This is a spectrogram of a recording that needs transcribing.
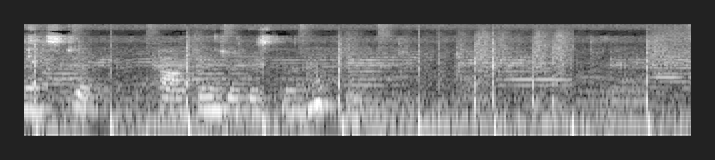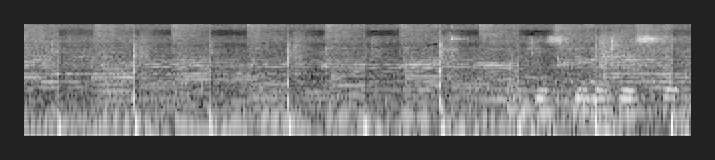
నెక్స్ట్ టాప్ని చూపిస్తున్నాను జస్ట్ ఇలా చేసాక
